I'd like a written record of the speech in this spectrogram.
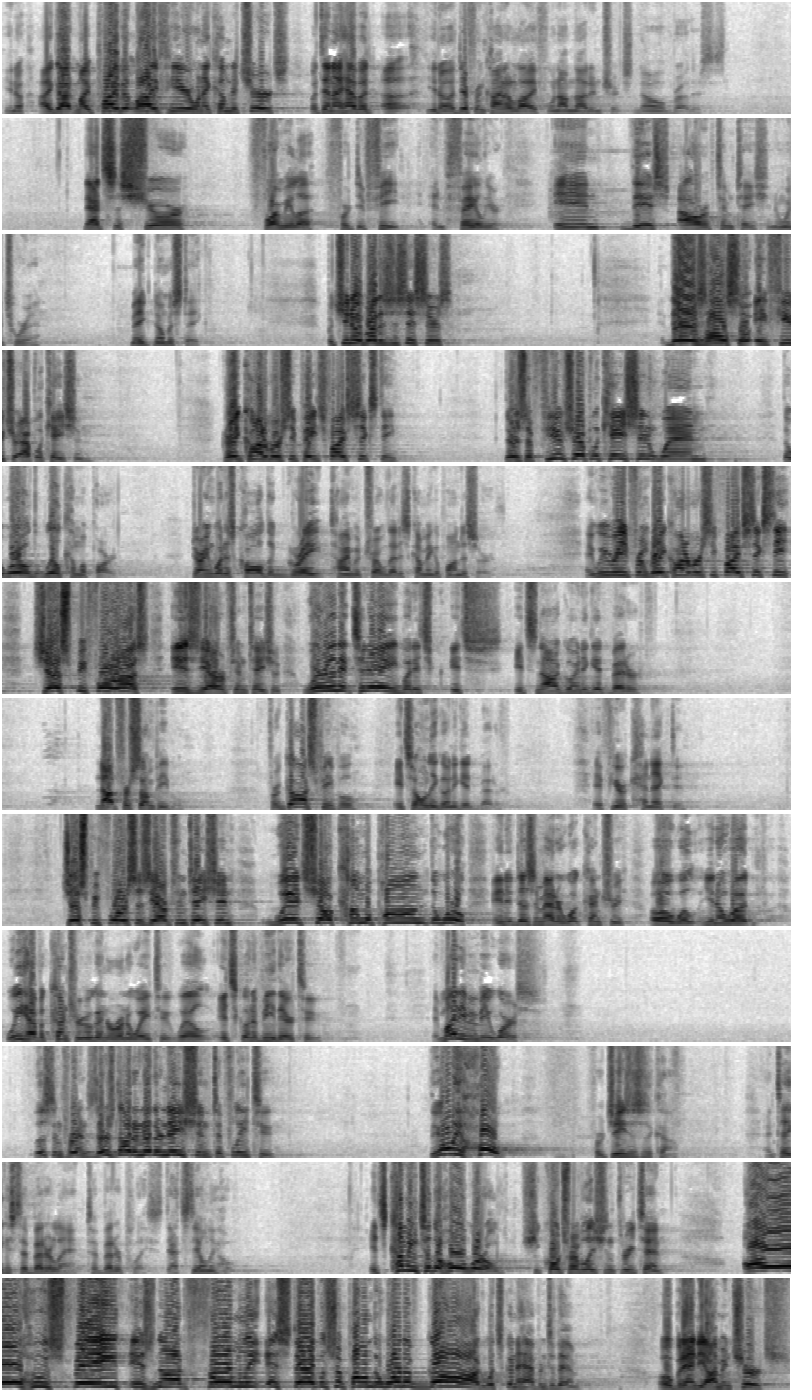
You know, I got my private life here when I come to church, but then I have a, a, you know, a different kind of life when I'm not in church. No, brothers. That's a sure formula for defeat and failure in this hour of temptation in which we're in. Make no mistake. But you know, brothers and sisters, there is also a future application. Great Controversy, page 560. There's a future application when the world will come apart during what is called the great time of trouble that is coming upon this earth. And we read from Great Controversy 560 just before us is the hour of temptation. We're in it today, but it's, it's, it's not going to get better. Not for some people. For God's people, it's only going to get better if you're connected. Just before us is the hour of temptation, which shall come upon the world. And it doesn't matter what country. Oh, well, you know what? We have a country we're going to run away to. Well, it's going to be there too. It might even be worse. Listen, friends, there's not another nation to flee to. The only hope for Jesus to come and take us to a better land, to a better place. That's the only hope. It's coming to the whole world. She quotes Revelation 3:10. All whose faith is not firmly established upon the word of God, what's going to happen to them? Oh, but Andy, I'm in church.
